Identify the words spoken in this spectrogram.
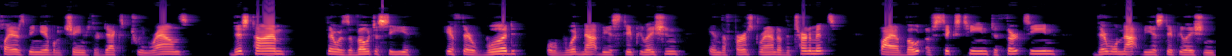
players being able to change their decks between rounds. This time, there was a vote to see if there would or would not be a stipulation in the first round of the tournament. By a vote of 16 to 13, there will not be a stipulation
